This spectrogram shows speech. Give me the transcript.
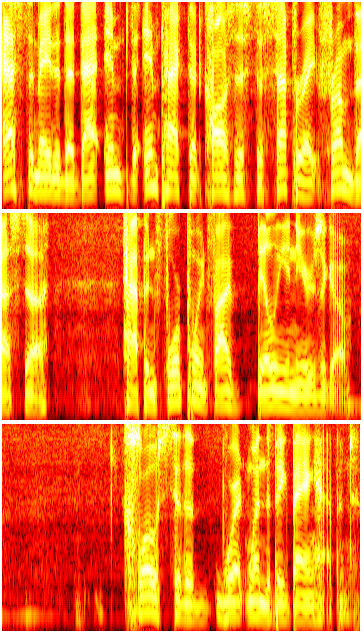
estimated that that imp, the impact that caused this to separate from Vesta happened 4.5 billion years ago, close to the when, when the Big Bang happened,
